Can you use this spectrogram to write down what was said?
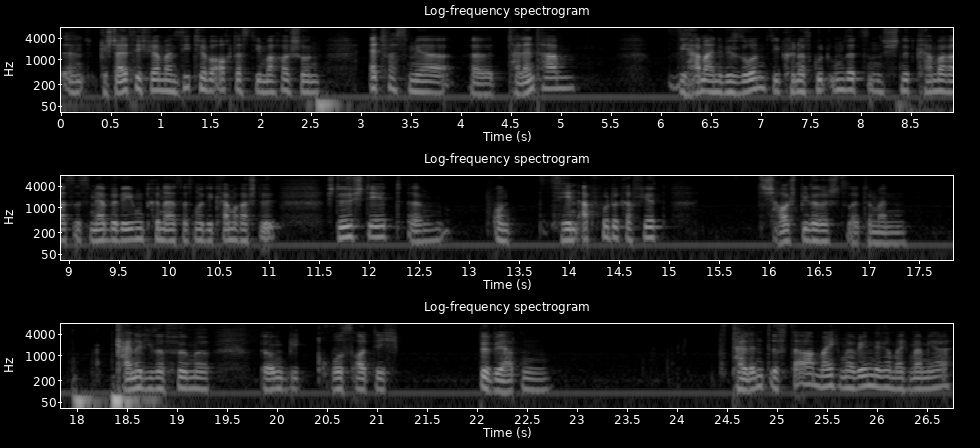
äh, gestaltet sich schwer. Man sieht hier aber auch, dass die Macher schon etwas mehr äh, Talent haben. Sie haben eine Vision, sie können das gut umsetzen. Schnittkameras ist mehr Bewegung drin, als dass nur die Kamera still, still steht ähm, und Szenen abfotografiert. Schauspielerisch sollte man keine dieser Filme irgendwie großartig bewerten. Das Talent ist da, manchmal weniger, manchmal mehr.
